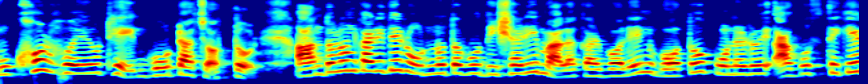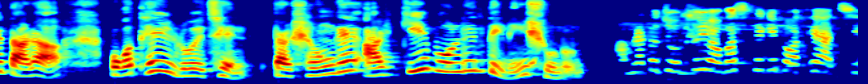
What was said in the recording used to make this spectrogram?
মুখর হয়ে ওঠে গোটা চত্বর। আন্দোলনকারীদের অন্যতম দিশারি মালাকার বলেন, গত পনেরোই আগস্ট থেকে তারা পথেই রয়েছেন। তার সঙ্গে আর কি বললেন তিনি শুনুন। আমরা তো চোদ্দই অগস্ট থেকে পথে আছি।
